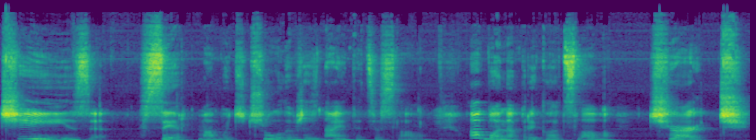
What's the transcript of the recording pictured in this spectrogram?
cheese, сир, мабуть, чули, вже знаєте це слово. Або, наприклад, слово church,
